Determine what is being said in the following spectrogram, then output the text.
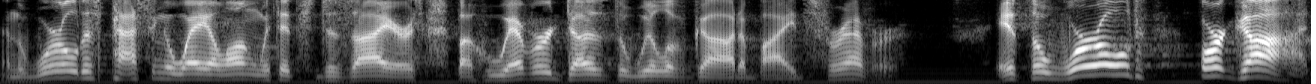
And the world is passing away along with its desires, but whoever does the will of God abides forever. Is the world or God?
